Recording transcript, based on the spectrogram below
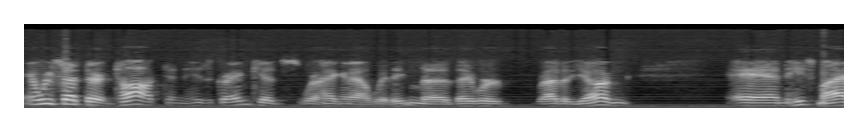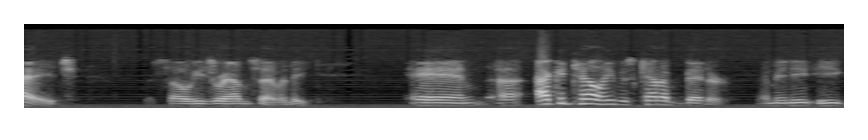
And we sat there and talked, and his grandkids were hanging out with him. Uh, they were rather young, and he's my age, so he's around 70. And uh, I could tell he was kind of bitter. I mean, he, he,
